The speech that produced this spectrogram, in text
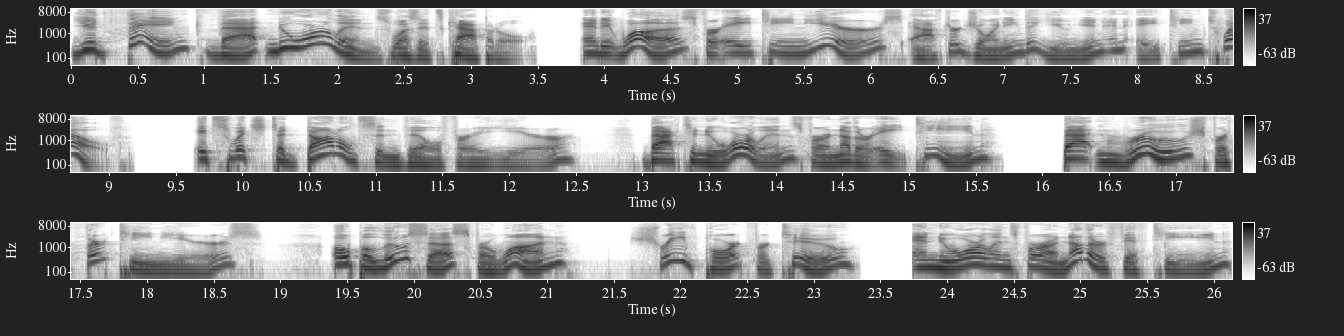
You'd think that New Orleans was its capital, and it was for 18 years after joining the Union in 1812. It switched to Donaldsonville for a year, back to New Orleans for another 18, Baton Rouge for 13 years, Opelousas for one, Shreveport for two, and New Orleans for another 15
